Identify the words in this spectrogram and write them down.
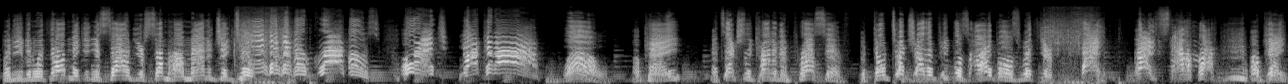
But even without making a sound, you're somehow managing to. Gross! Orange, knock it off! Whoa, okay. That's actually kind of impressive. But don't touch other people's eyeballs with your. Hey! Hey! Okay,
